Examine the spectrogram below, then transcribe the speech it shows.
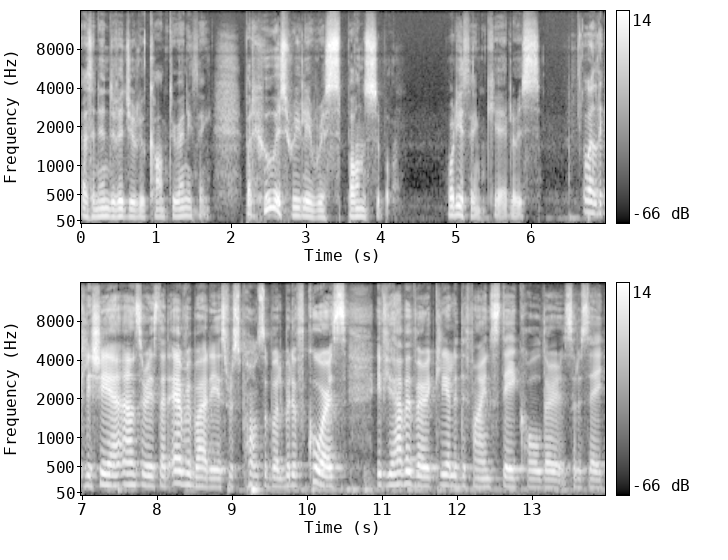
as an individual you can't do anything. But who is really responsible? What do you think, uh, Louise? Well, the cliche answer is that everybody is responsible. But of course, if you have a very clearly defined stakeholder, so to say,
